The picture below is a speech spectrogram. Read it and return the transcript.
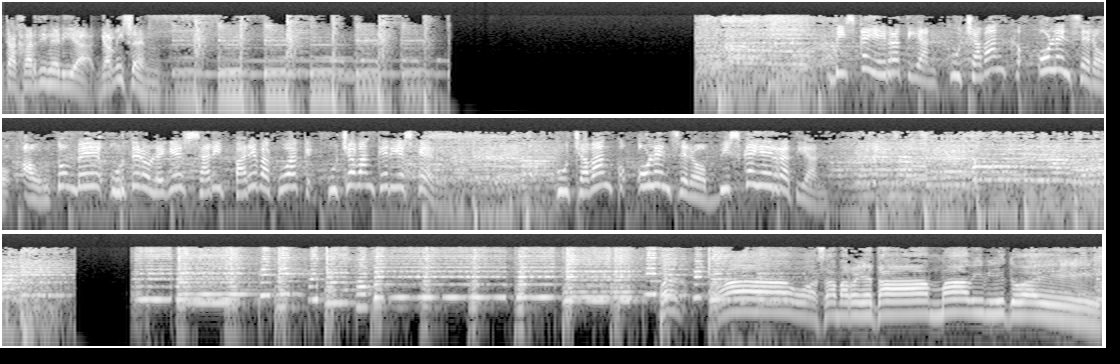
eta jardineria, gamizen. Bizkaia irratian Kutxabank Olentzero, aurton be urtero legez sari parebakuak Kutxabankeri esker. Kutxabank Olentzero, Bizkaia irratian. Agua, zamarraieta, mabi minutu bai.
